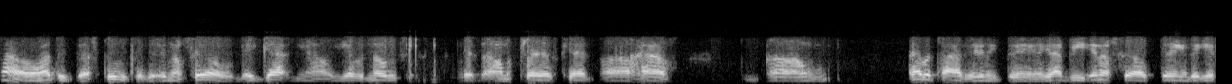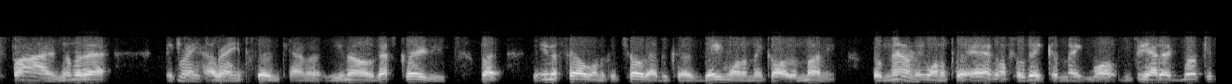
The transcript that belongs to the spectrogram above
Oh, I think that's stupid because the NFL they got you know. You ever notice that um, the players can't uh, have um, advertise or anything? They got to be NFL thing. They get fined. Remember that? They can't Right, have right. a certain kind of you know. That's crazy. But the NFL want to control that because they want to make all the money. So now Sure. they want to put ads on so they can make more. You see how that's working?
